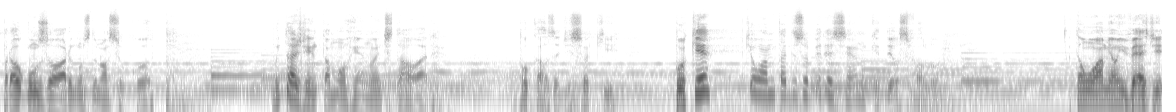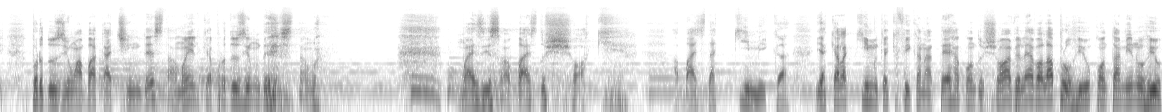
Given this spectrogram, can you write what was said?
para alguns órgãos do nosso corpo. Muita gente está morrendo antes da hora por causa disso aqui. Por quê? Porque o homem está desobedecendo o que Deus falou. Então o homem, ao invés de produzir um abacatinho desse tamanho, ele quer produzir um desse tamanho. Mas isso é a base do choque, a base da química. E aquela química que fica na terra quando chove, leva lá para o rio, contamina o rio.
